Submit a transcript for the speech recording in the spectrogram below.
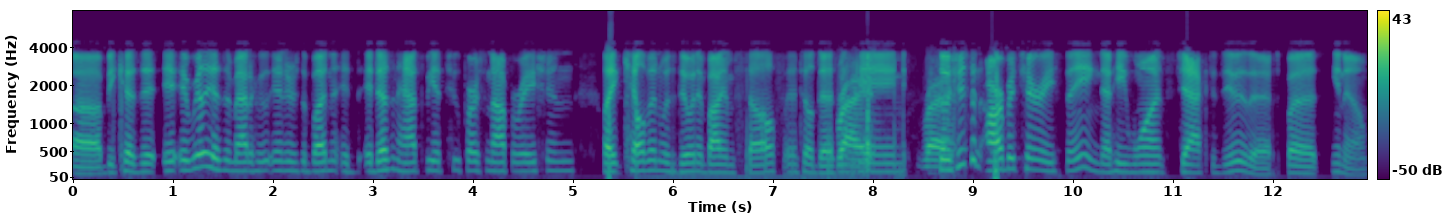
Uh, because it, it it really doesn't matter who enters the button. It it doesn't have to be a two person operation. Like Kelvin was doing it by himself until Desmond Right. came. Right. So it's just an arbitrary thing that he wants Jack to do this, but you know.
